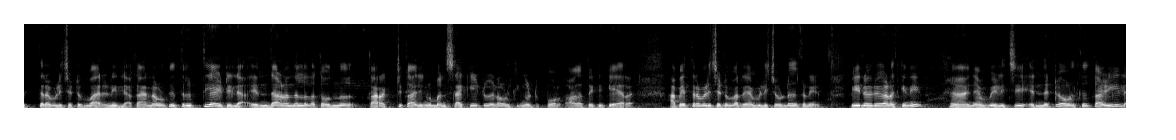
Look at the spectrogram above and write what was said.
എത്ര വിളിച്ചിട്ടും വരണില്ല. കാരണം അവൾക്ക് തൃപ്തിയായിട്ടില്ല. എന്താണെന്നുള്ളതൊക്കെ ഒന്ന് കറക്റ്റ് കാര്യങ്ങൾ മനസ്സിലാക്കിയിട്ട് വേണം അവൾക്ക് ഇങ്ങോട്ട് പുറ അകത്തേക്ക് കയറാൻ അപ്പോൾ എത്ര വിളിച്ചിട്ടും പറഞ്ഞു ഞാൻ വിളിച്ചുകൊണ്ട് നിൽക്കണേ. പിന്നെ ഒരു കണക്കിന് ഞാൻ വിളിച്ച് എന്നിട്ടും അവൾക്ക് കഴിയില്ല.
